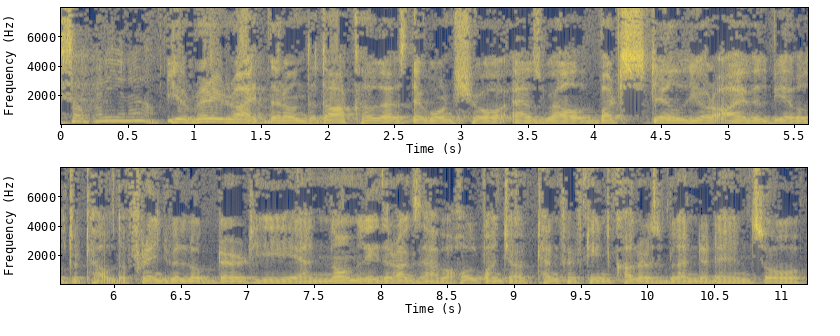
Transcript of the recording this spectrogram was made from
So, how do you know? You're very right that on the dark colors they won't show as well, but still your eye will be able to tell. The fringe will look dirty, and normally the rugs have a whole bunch of 10 15 colors blended in, so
